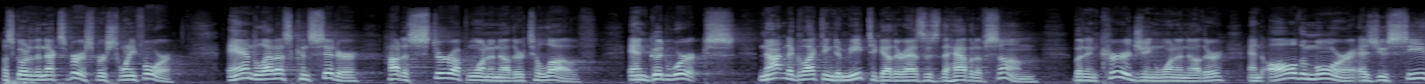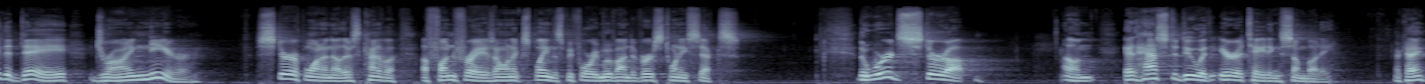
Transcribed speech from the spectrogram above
Let's go to the next verse, verse 24. And let us consider how to stir up one another to love and good works, not neglecting to meet together as is the habit of some, but encouraging one another, and all the more as you see the day drawing near. Stir up one another. It's kind of a, a fun phrase. I want to explain this before we move on to verse 26. The word stir up, um, it has to do with irritating somebody. Okay?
